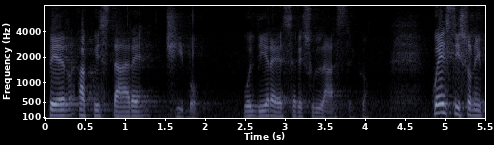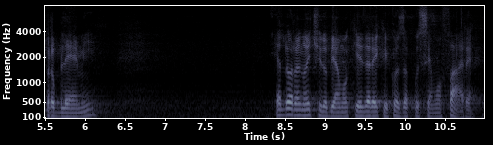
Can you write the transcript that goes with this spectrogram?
per acquistare cibo. Vuol dire essere sul lastrico. Questi sono i problemi e allora noi ci dobbiamo chiedere che cosa possiamo fare.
